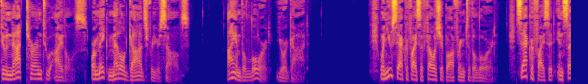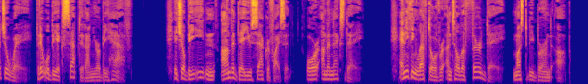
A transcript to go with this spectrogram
Do not turn to idols or make metal gods for yourselves. I am the lord your god when you sacrifice a fellowship offering to the lord sacrifice it in such a way that it will be accepted on your behalf. It shall be eaten on the day you sacrifice it or on the next day. Anything left over until the third day must be burned up.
